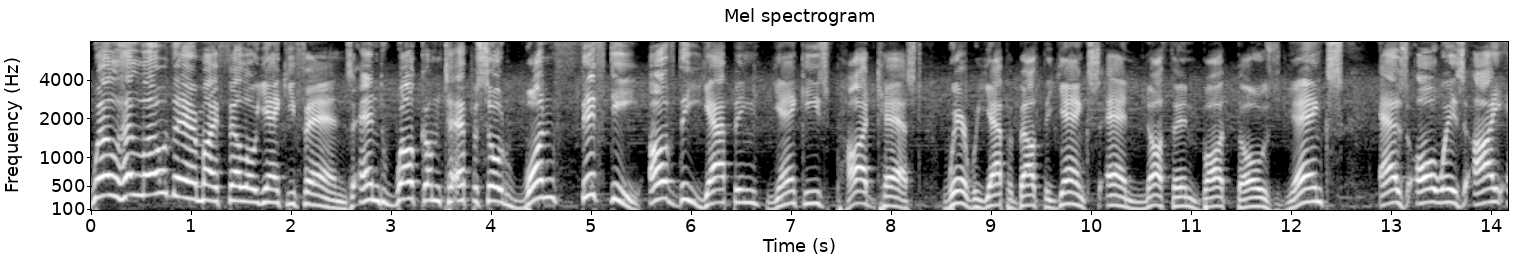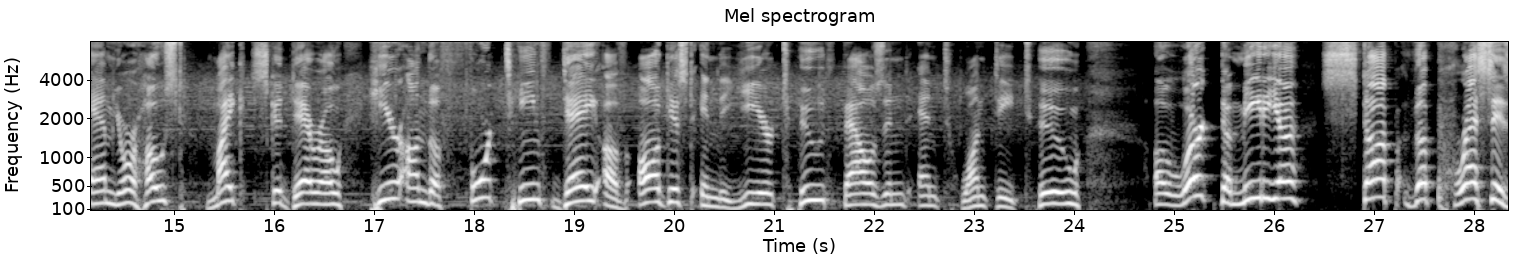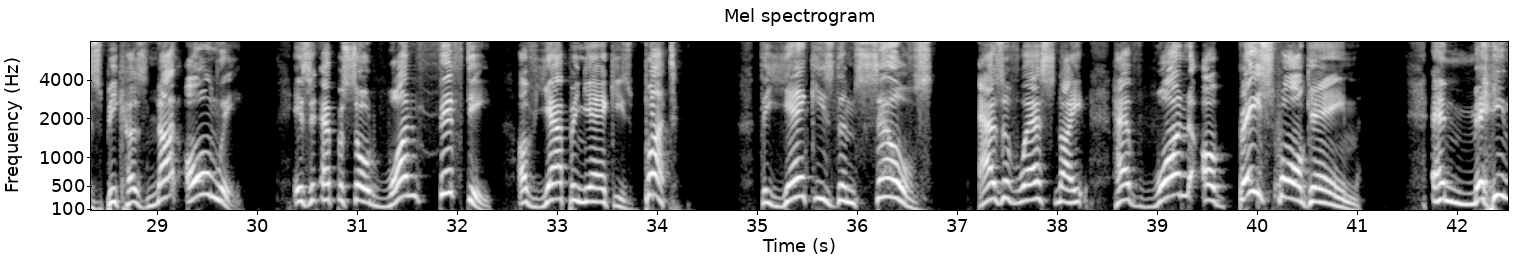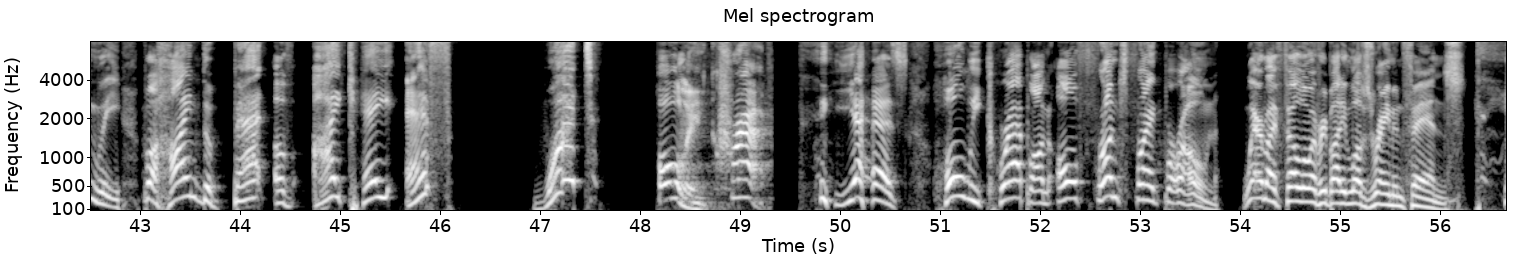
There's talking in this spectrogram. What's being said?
Well, hello there, my fellow Yankee fans, and welcome to episode 150 of the Yapping Yankees podcast, where we yap about the Yanks and nothing but those Yanks. As always, I am your host, Mike Scudero, here on the 14th day of August in the year 2022. Alert the media! Stop the presses because not only is it episode 150 of Yapping Yankees, but the Yankees themselves, as of last night, have won a baseball game. And mainly behind the bat of IKF? What? Holy crap! yes, holy crap on all fronts, Frank Barone. Where my fellow Everybody Loves Raymond fans?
